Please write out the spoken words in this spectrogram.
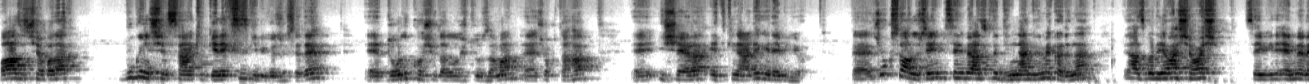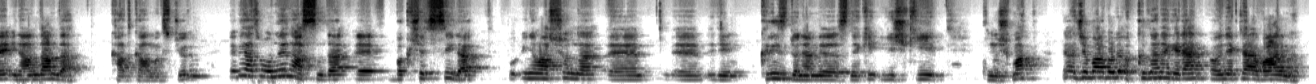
bazı çabalar bugün için sanki gereksiz gibi gözükse de e, doğru koşullar oluştuğu zaman e, çok daha e, işe yarar, etkin hale gelebiliyor. E, çok sağ ol Hüseyin. Seni birazcık da dinlendirmek adına biraz böyle yavaş yavaş sevgili Emre ve İnan'dan da katkı almak istiyorum. Ve biraz onların aslında e, bakış açısıyla bu inovasyonla e, e, diyeyim, kriz dönemleri arasındaki ilişkiyi konuşmak ve acaba böyle akıllarına gelen örnekler var mı?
